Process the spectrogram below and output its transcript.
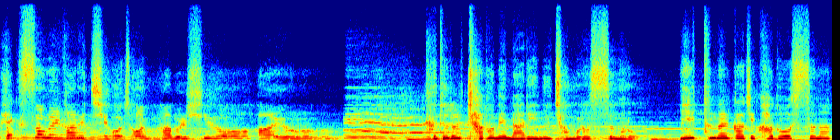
백성을 가르치고 전합을 싫어하여 그들을 잡음의 날이니 저물었으므로 이튿날까지 가두었으나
